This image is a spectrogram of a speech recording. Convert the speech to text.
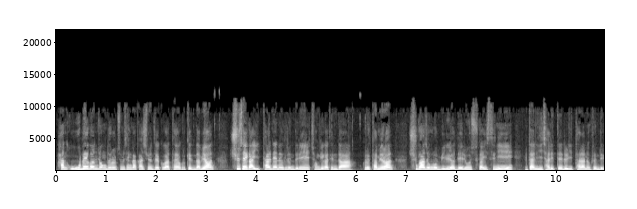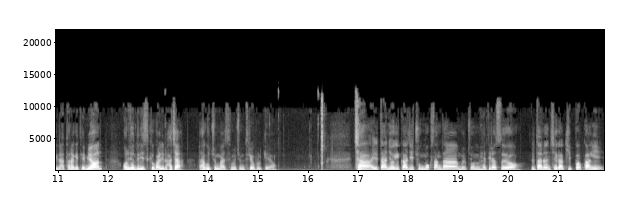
한 500원 정도를 좀 생각하시면 될 것 같아요. 그렇게 된다면 추세가 이탈되는 흐름들이 전개가 된다. 그렇다면 추가적으로 밀려 내려올 수가 있으니 일단 이 자리대를 이탈하는 흐름들이 나타나게 되면 어느 정도 리스크 관리를 하자라고 좀 말씀을 좀 드려볼게요. 자, 일단 여기까지 종목 상담을 좀 해드렸어요. 일단은 제가 기법 강의,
